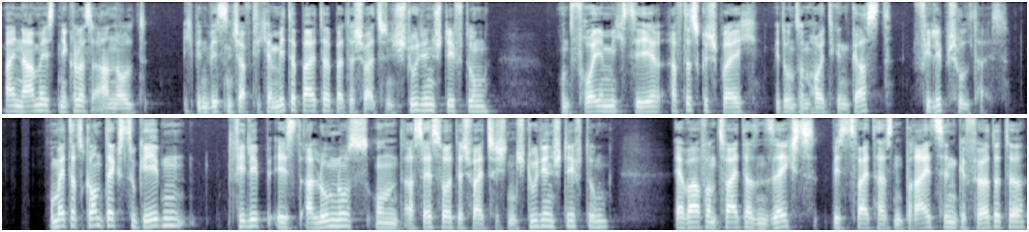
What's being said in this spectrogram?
Mein Name ist Nikolaus Arnold. Ich bin wissenschaftlicher Mitarbeiter bei der Schweizerischen Studienstiftung und freue mich sehr auf das Gespräch mit unserem heutigen Gast, Philipp Schultheis. Um etwas Kontext zu geben, Philipp ist Alumnus und Assessor der Schweizerischen Studienstiftung – er war von 2006 bis 2013 Geförderter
